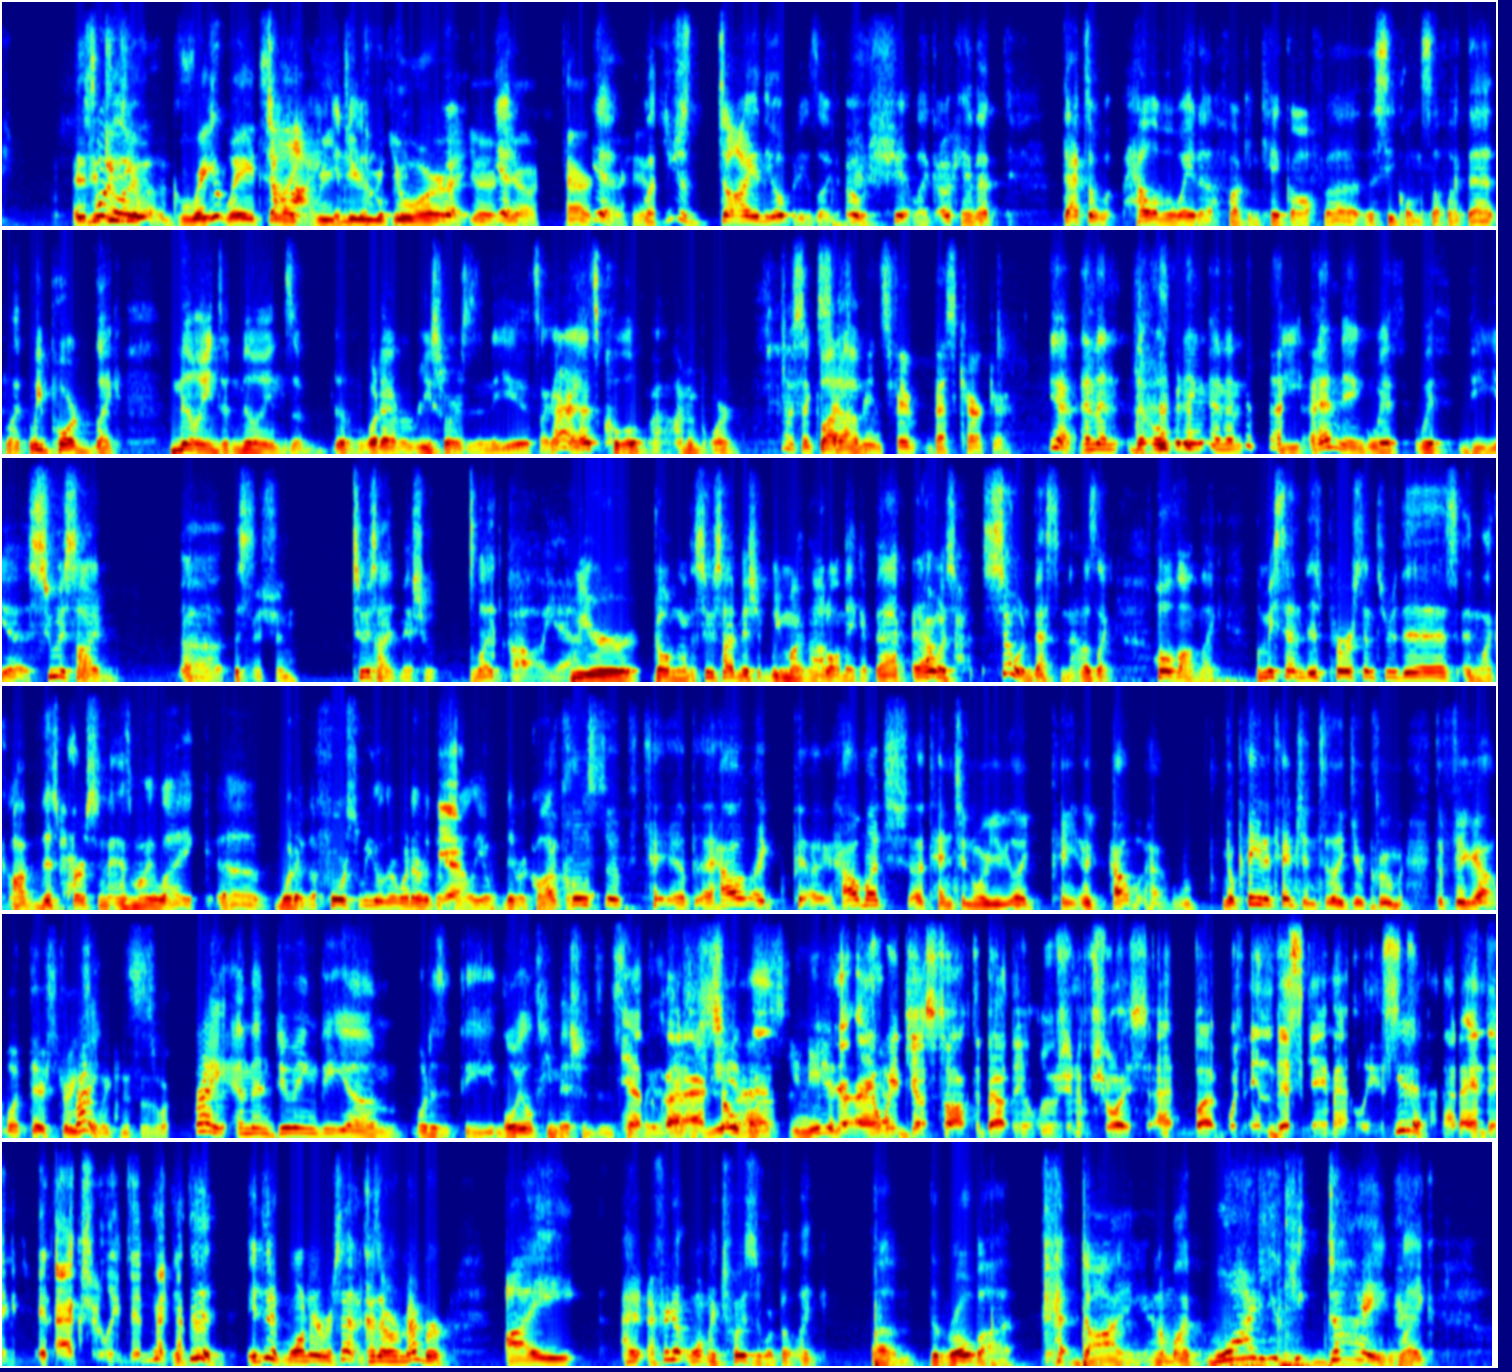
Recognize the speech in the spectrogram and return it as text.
It just Spoiler, gives you a great you way to like die in the redo your Right, your, yeah. your yeah, character. Yeah. like you just die in the opening. It's like oh shit. Like okay that. That's a hell of a way to fucking kick off uh, the sequel and stuff like that. Like we poured like millions and millions of, of whatever resources into you. It's like, all right, that's cool. I- I'm on board. It's like But, Seth um, Green's favorite best character. Yeah, and then the opening, and then the ending with with the uh, suicide, uh, the mission. suicide mission. Like Oh yeah. we're going on the suicide mission. We might not all make it back. And I was so invested. in that. I was like, hold on, like let me send this person through this, and like I'll have this person as my like uh whatever the force wielder, whatever the Yeah. hell they were calling. How close to ta- uh, how like p- uh, how much attention were you like paying like how, how you know paying attention to like your crew to figure out what their strengths Right. and weaknesses were? right? And then doing the um what is it the loyalty missions and stuff Yeah, like that that. actually- you needed and- You needed Yeah, that. and yeah. we just talked about the illusion of choice, at, but within this game at least, Yeah. And that ending, it actually did Yeah, matter. it did. It did 100 percent because I remember I, I I forgot what my choices were, but like um the robot kept dying, and I'm like, why do you keep dying? Like,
